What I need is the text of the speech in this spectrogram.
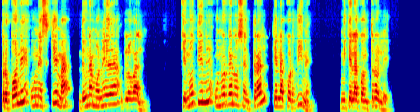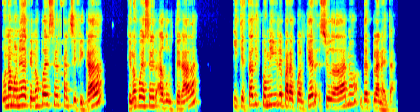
propone un esquema de una moneda global que no tiene un órgano central que la coordine ni que la controle. Una moneda que no puede ser falsificada que no puede ser adulterada y que está disponible para cualquier ciudadano del planeta.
